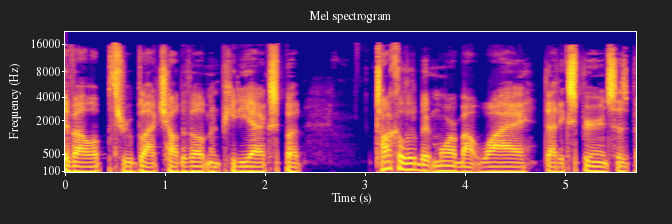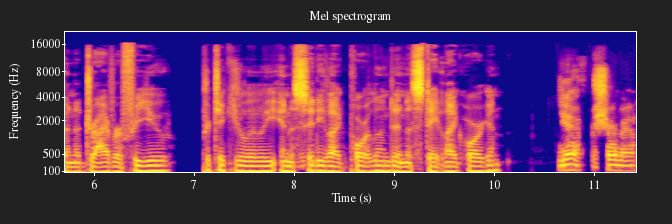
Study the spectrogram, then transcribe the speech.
develop through Black Child Development PDX. But talk a little bit more about why that experience has been a driver for you, particularly in a city like Portland and a state like Oregon. Yeah, for sure, man.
